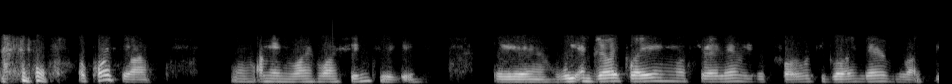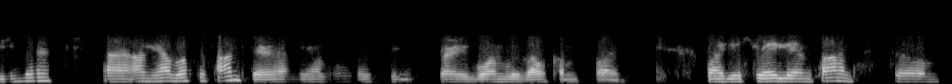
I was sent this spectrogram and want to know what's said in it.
of course we are. I mean, why why shouldn't we be? We uh, we enjoy playing Australia. We look forward to going there. We like being there. Uh, and we have lots of fans there, and we have always been very warmly welcomed by by the Australian fans. So,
